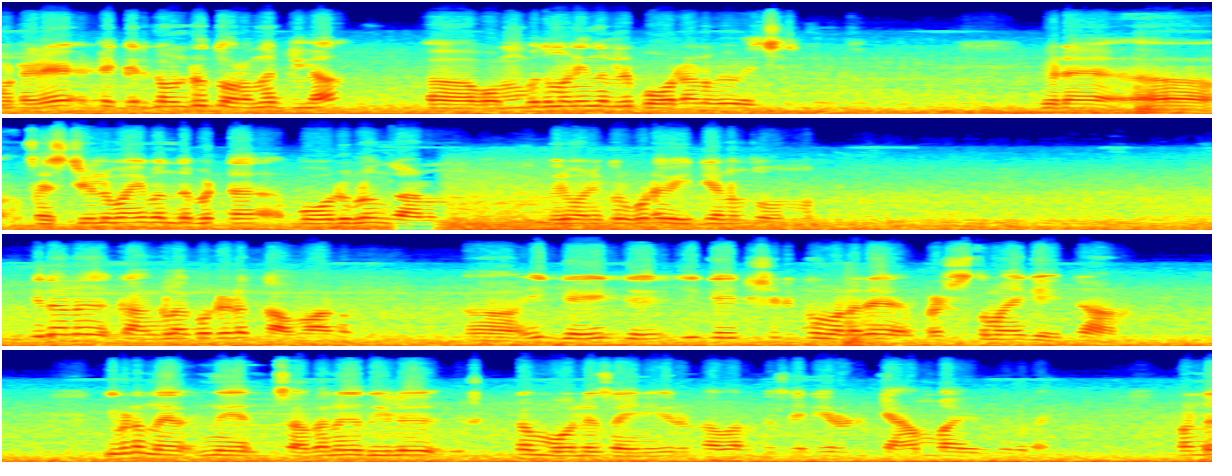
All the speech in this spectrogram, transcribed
കോട്ടയിലെ ടിക്കറ്റ് കൗണ്ടർ തുറന്നിട്ടില്ല. ഒമ്പത് മണി എന്നുള്ളൊരു ബോർഡാണ് ഇവിടെ വെച്ചിരിക്കുന്നത്. ഇവിടെ ഫെസ്റ്റിവലുമായി ബന്ധപ്പെട്ട ബോർഡുകളും കാണുന്നു. ഒരു മണിക്കൂർ കൂടെ വെയിറ്റ് ചെയ്യണം തോന്നുന്നു. ഇതാണ് കാങ്കളാക്കോട്ടയുടെ കവാടം. ഈ ഗേറ്റ് ഈ ഗേറ്റ് ശരിക്കും വളരെ പ്രശസ്തമായ ഗേറ്റാണ് ഇവിടെ സാധാരണഗതിയിൽ ഇഷ്ടം പോലെ സൈനികരുണ്ട്. അവർക്ക് സൈനികരുടെ ക്യാമ്പായിരുന്നു ഇവിടെ. പണ്ട്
